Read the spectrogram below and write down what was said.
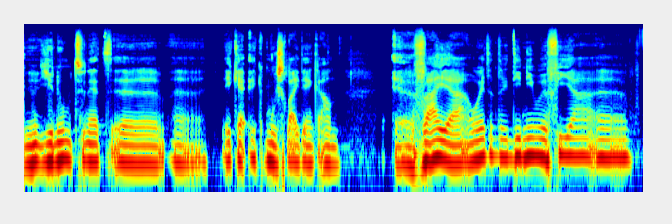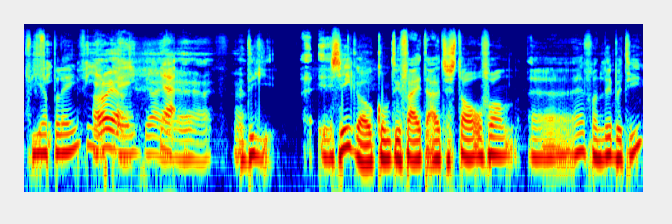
Je, je noemt net, eh, eh, ik, ik moest gelijk denken aan eh, Via, hoe heet het, die nieuwe Via, eh Via Play? Via oh ja, Play. ja, ja, ja, ja, ja. Die Ziggo komt in feite uit de stal van, eh, hè, van Liberty.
